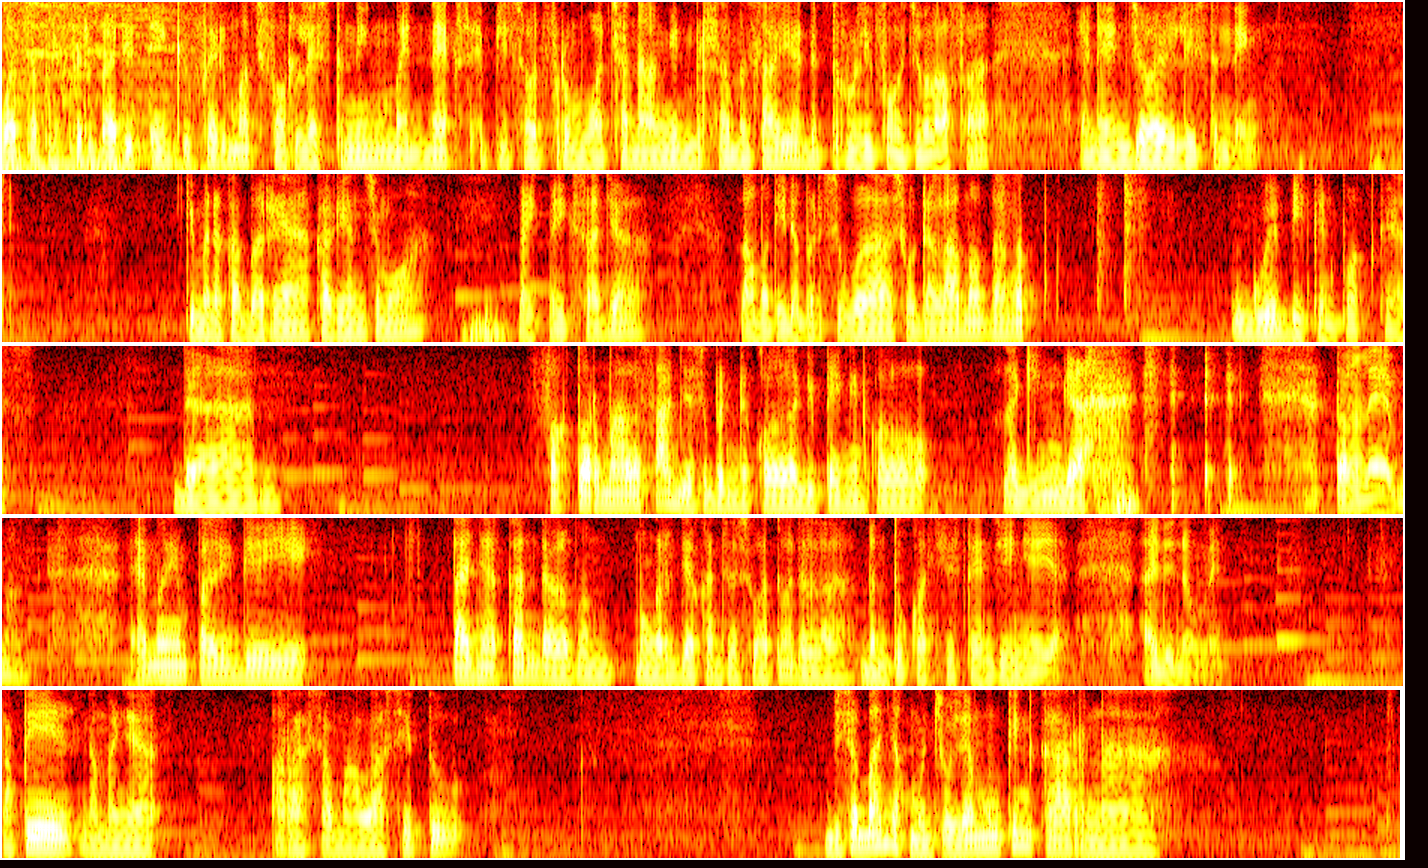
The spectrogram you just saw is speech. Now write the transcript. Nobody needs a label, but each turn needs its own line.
what's up everybody? Thank you very much for listening my next episode from Wacana Angin bersama saya, The Truly Fojo Lava, and enjoy listening. Gimana kabarnya kalian semua? Baik-baik saja? Lama tidak bersua, sudah lama banget gue bikin podcast. Dan faktor males aja sebenarnya kalau lagi pengen, kalau lagi enggak. Tolong emang emang yang paling ditanyakan dalam mengerjakan sesuatu adalah bentuk konsistensinya ya. I don't know man. Tapi namanya rasa malas itu bisa banyak munculnya. Mungkin karena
